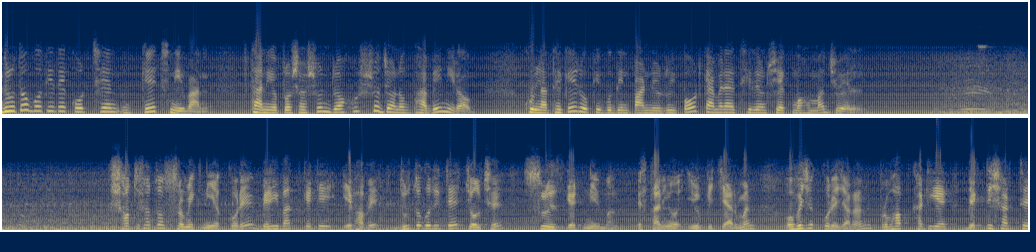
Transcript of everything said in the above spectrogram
দ্রুত গতিতে করছেন গেট নির্মাণ। স্থানীয় প্রশাসন রহস্যজনকভাবে নীরব। খুলনা থেকে রকিবউদ্দিন পান্নির রিপোর্ট, ক্যামেরায় ছিলেন শেখ মোহাম্মদ জুয়েল। শত শত শ্রমিক নিয়োগ করে বেড়িবাঁধ কেটে এভাবে দ্রুতগতিতে চলছে সুইস গেট নির্মাণ। স্থানীয় ইউপি চেয়ারম্যান অভিযোগ করে জানান, প্রভাব খাটিয়ে ব্যক্তি স্বার্থে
